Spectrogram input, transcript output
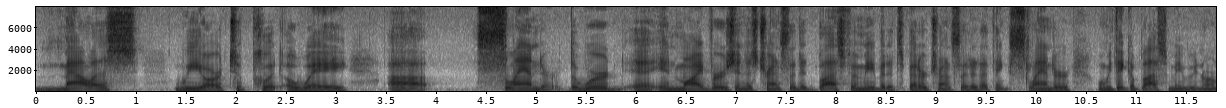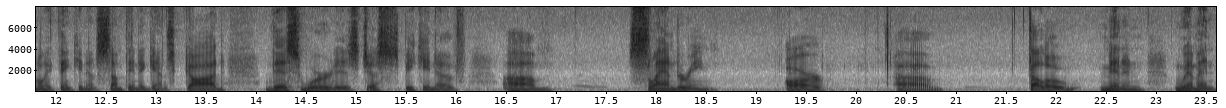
malice, we are to put away uh, slander. The word uh, in my version is translated blasphemy, but it's better translated, I think, slander. When we think of blasphemy, we're normally thinking of something against God. This word is just speaking of um, slandering our uh, fellow men and women.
